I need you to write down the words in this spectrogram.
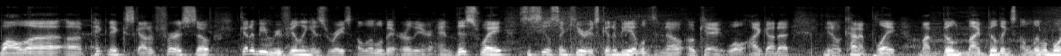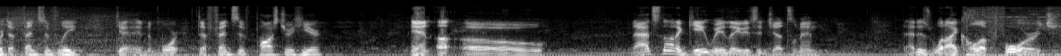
while uh, uh, Picnic scouted first. So going to be revealing his race a little bit earlier. And this way, Cecil Sunkure is going to be able to know, okay, well, I got to, you know, kind of play my build my buildings a little more defensively, get in a more defensive posture here. And uh-oh. That's not a gateway, ladies and gentlemen. That is what I call a forge.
